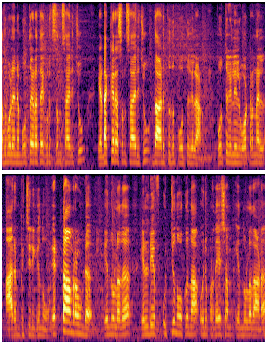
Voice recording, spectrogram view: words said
അതുപോലെ തന്നെ മൂത്തേടത്തെക്കുറിച്ച് സംസാരിച്ചു എടക്കര സംസാരിച്ചു. ഇത് അടുത്തത് പോത്തുകലാണ്. പോത്തുകലിൽ വോട്ടെണ്ണൽ ആരംഭിച്ചിരിക്കുന്നു. എട്ടാം റൗണ്ട് എന്നുള്ളത് എൽ ഡി എഫ് ഉറ്റുനോക്കുന്ന ഒരു പ്രദേശം എന്നുള്ളതാണ്.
